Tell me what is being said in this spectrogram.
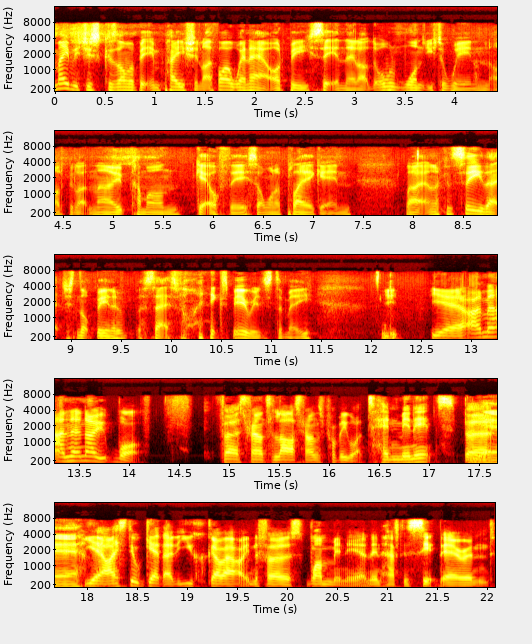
maybe it's just because I'm a bit impatient. Like if I went out, I'd be sitting there like I wouldn't want you to win. I'd be like, no, come on, get off this. I want to play again. Like, and I can see that just not being a, a satisfying experience to me. Yeah, I mean, I don't know what first round to last round is probably what ten minutes, but Yeah. I still get that you could go out in the first one minute and then have to sit there and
